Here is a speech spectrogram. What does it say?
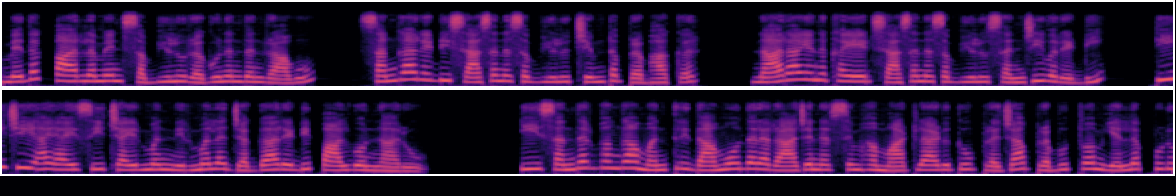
మెదక్ పార్లమెంట్ సభ్యులు రఘునందన్ రావు సంగారెడ్డి శాసనసభ్యులు చింత ప్రభాకర్ నారాయణఖయేడ్ శాసనసభ్యులు సంజీవరెడ్డి టీజీఐఐసీ చైర్మన్ నిర్మల జగ్గారెడ్డి పాల్గొన్నారు. ఈ సందర్భంగా మంత్రి దామోదర రాజనరసింహ మాట్లాడుతూ ప్రజా ప్రభుత్వం ఎల్లప్పుడూ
